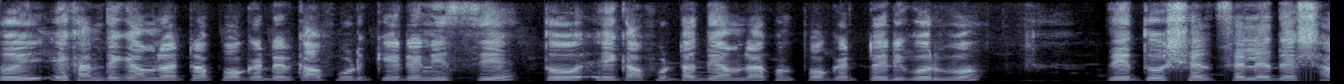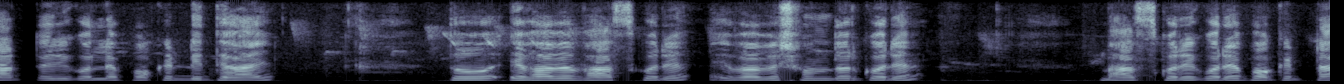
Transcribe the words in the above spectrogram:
তো এখান থেকে আমরা একটা পকেটের কাপড় কেটে নিচ্ছি। তো এই কাপড়টা দিয়ে আমরা এখন পকেট তৈরি করব। যেহেতু ছেলেদের শার্ট তৈরি করলে পকেট দিতে হয়। তো এভাবে ভাঁজ করে, এভাবে সুন্দর করে ভাঁজ করে করে পকেটটা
